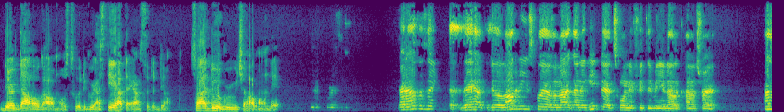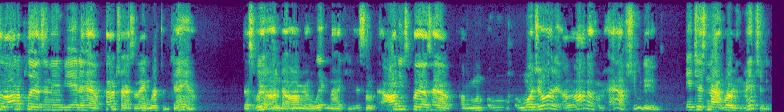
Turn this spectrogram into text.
their dog almost to a degree. I still have to answer to them. So I do agree with y'all on that. And the other thing they have to do, a lot of these players are not going to get that 20 50 million dollar contract. There's a lot of players in the NBA that have contracts that ain't worth a damn. That's with Under Armour and with Nike. All these players have a, a majority, a lot of them have shoe deals. It's just not worth mentioning.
